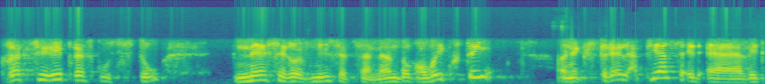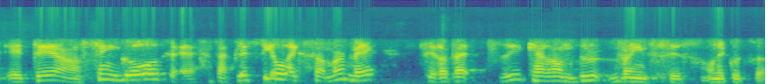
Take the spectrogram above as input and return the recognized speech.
retiré presque aussitôt, mais c'est revenu cette semaine. Donc, on va écouter un extrait. La pièce est- avait été en single, ça s'appelait Feel Like Summer, mais c'est rebaptisé 42-26. On écoute ça.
